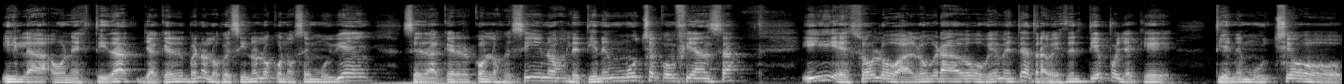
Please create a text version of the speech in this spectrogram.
y la honestidad, ya que bueno, los vecinos lo conocen muy bien, se da a querer con los vecinos, le tienen mucha confianza y eso lo ha logrado obviamente a través del tiempo, ya que tiene mucho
